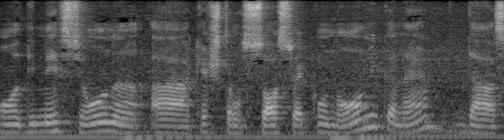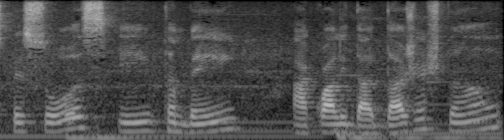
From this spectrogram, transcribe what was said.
onde menciona a questão socioeconômica né, das pessoas e também a qualidade da gestão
